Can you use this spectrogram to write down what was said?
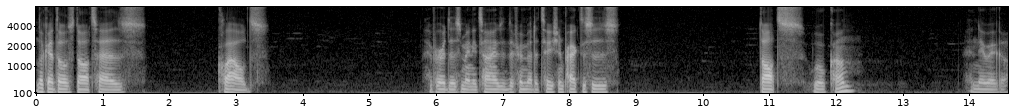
look at those thoughts as clouds. I've heard this many times in different meditation practices. Thoughts will come and they will go.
